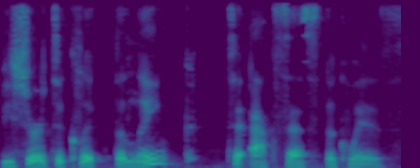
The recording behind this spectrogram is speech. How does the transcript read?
be sure to click the link to access the quiz.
